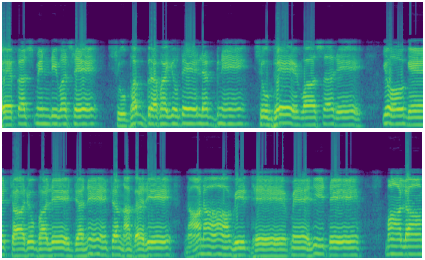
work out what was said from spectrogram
एकस्मिन् दिवसे शुभग्रहयुधे लग्ने शुभे वासरे योगे चारुबले जने च नगरे नानाविधे मेलिते। मालां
